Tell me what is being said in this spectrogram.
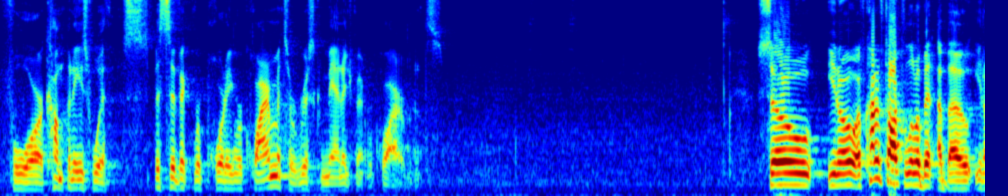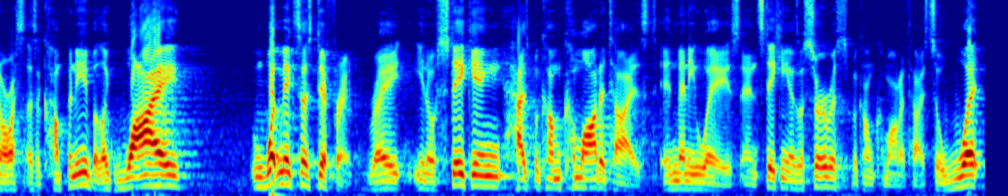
for companies with specific reporting requirements or risk management requirements. So, you know, I've kind of talked a little bit about, you know, us as a company, but like why, what makes us different, right? You know, staking has become commoditized in many ways, and staking as a service has become commoditized. So what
